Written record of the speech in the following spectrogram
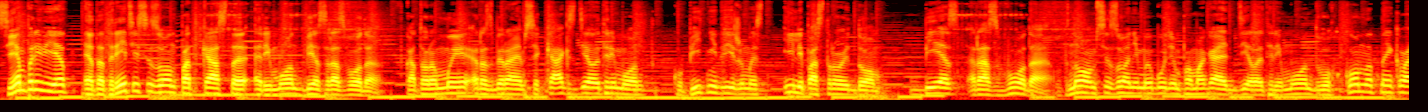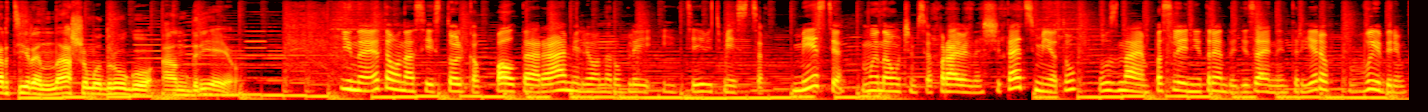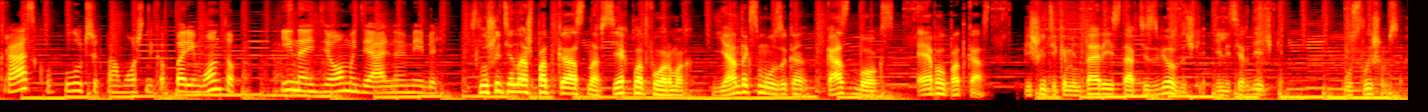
Всем привет! Это третий сезон подкаста «Ремонт без развода», в котором мы разбираемся, как сделать ремонт, купить недвижимость или построить дом без развода. В новом сезоне мы будем помогать делать ремонт двухкомнатной квартиры нашему другу Андрею. И на это у нас есть только полтора миллиона рублей и 9 месяцев. Вместе мы научимся правильно считать смету, узнаем последние тренды дизайна интерьеров, выберем краску, лучших помощников по ремонту и найдем идеальную мебель. Слушайте наш подкаст на всех платформах Яндекс Музыка, Castbox, Apple Podcast. Пишите комментарии, ставьте звездочки или сердечки. Услышимся!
